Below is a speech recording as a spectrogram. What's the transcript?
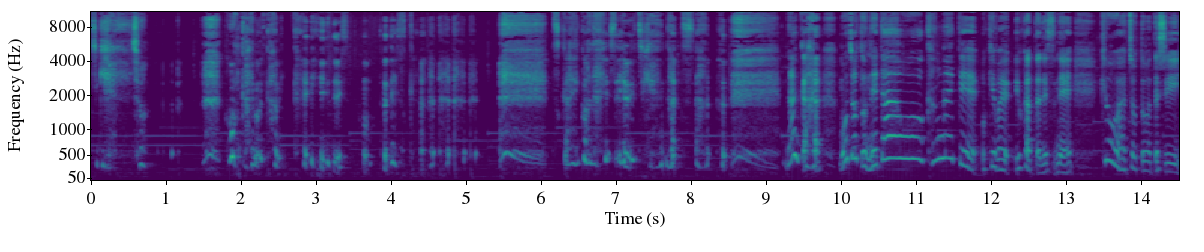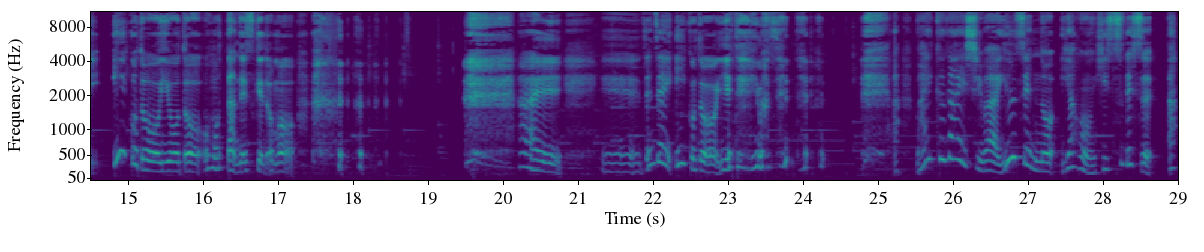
チキショ今回も神回です。本当ですか？使いこなしてるチキンナッツさん。なんか、もうちょっとネタを考えておけばよかったですね。今日はちょっと私、いいことを言おうと思ったんですけども。はい。えー全然いいことを言えていませんね。あ、マイク返しは有線のイヤホン必須です。あ、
